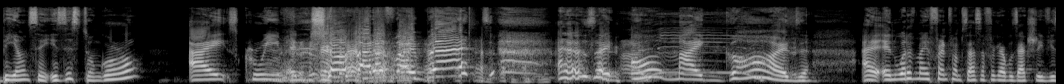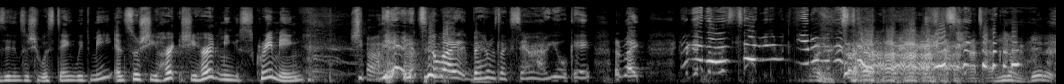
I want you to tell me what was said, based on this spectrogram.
Beyonce, is this Tongoro? I scream and jump out of my bed. And I was like, oh my God. I, and one of my friends from South Africa was actually visiting, so she was staying with me. And so she heard, she heard me screaming. She came into my bedroom, was like, Sarah, are you okay? I'm like, you understand. You don't understand. You don't get it.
